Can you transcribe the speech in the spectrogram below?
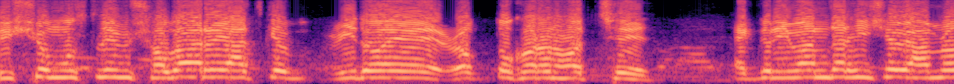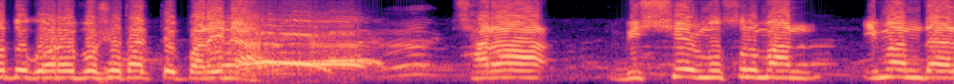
বিশ্ব মুসলিম সবারই আজকে হৃদয়ে রক্তক্ষরণ হচ্ছে। একজন ইমানদার হিসেবে আমরা তো ঘরে বসে থাকতে পারি না। সারা বিশ্বের মুসলমান ইমানদার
